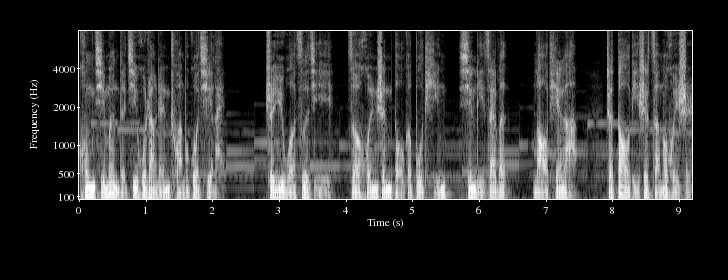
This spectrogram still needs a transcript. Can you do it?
空气闷得几乎让人喘不过气来。至于我自己，则浑身抖个不停，心里在问：老天啊！这到底是怎么回事？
